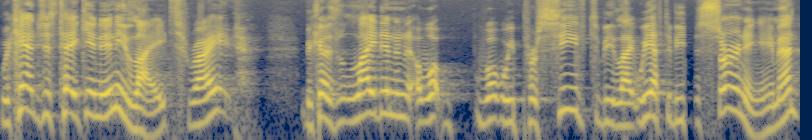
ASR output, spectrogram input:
we can't just take in any light, right? Because light in what, what we perceive to be light, we have to be discerning, amen?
